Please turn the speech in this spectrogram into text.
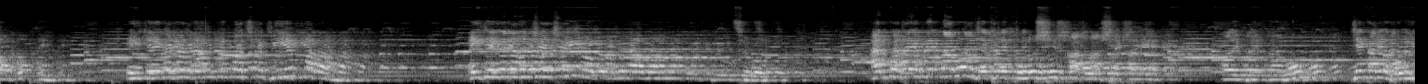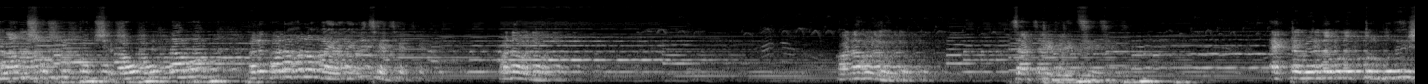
নবদ্বীপ। এই জায়গাটার নাম কিন্তু আজকে বিয়ে পালানো এই জায়গাটা হচ্ছে আজকে বৃন্দাবন আর কোথায় বৃন্দাবন? যেখানে তুলসীর কারণ, সেখানে হয় বৃন্দাবন। যেখানে সংকীর্তন সেটাও বৃন্দাবন। তাহলে কটা হলো মায়ের দেখেছে কটা হলো? কটা হলো? চারটে বেড়েছে একটা বৃন্দাবন উত্তরপ্রদেশ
